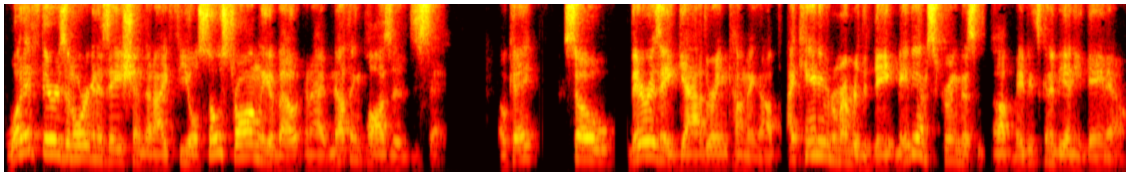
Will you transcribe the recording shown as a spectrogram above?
What if there's an organization that I feel so strongly about and I have nothing positive to say? Okay. So there is a gathering coming up. I can't even remember the date. Maybe I'm screwing this up. Maybe it's going to be any day now.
